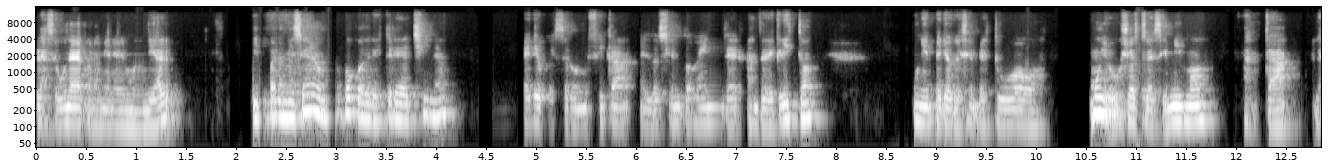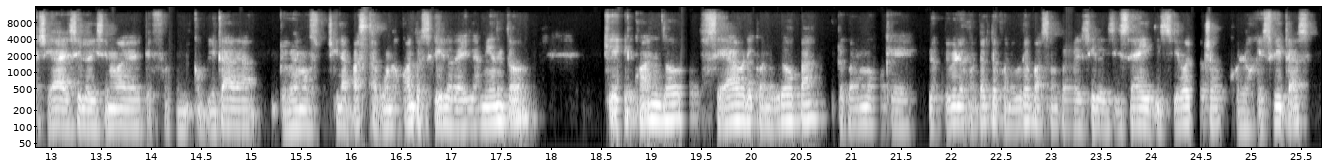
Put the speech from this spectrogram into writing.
la segunda economía en el mundial. Y para mencionar un poco de la historia de China, imperio que se reunifica en el 220 a.C., un imperio que siempre estuvo muy orgulloso de sí mismo, hasta la llegada del siglo XIX, que fue complicada. Recordemos, China pasa unos cuantos siglos de aislamiento, que cuando se abre con Europa, recordemos que los primeros contactos con Europa son por el siglo XVI, XVIII, con los jesuitas,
